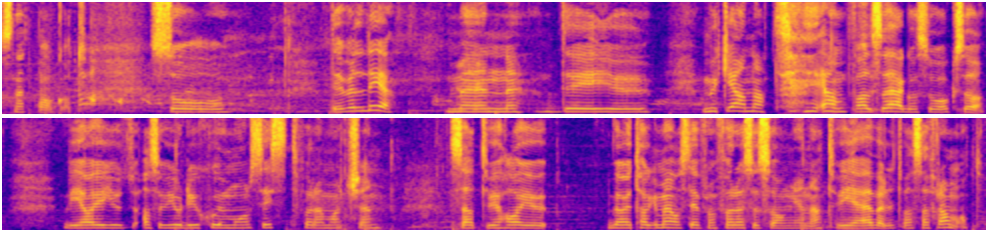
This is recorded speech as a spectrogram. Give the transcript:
snett bakåt. Så det är väl det. Men det är ju mycket annat i anfallsväg och så också. Vi, har ju, alltså vi gjorde ju sju mål sist förra matchen. Så att vi har ju vi har tagit med oss det från förra säsongen att vi är väldigt vassa framåt.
